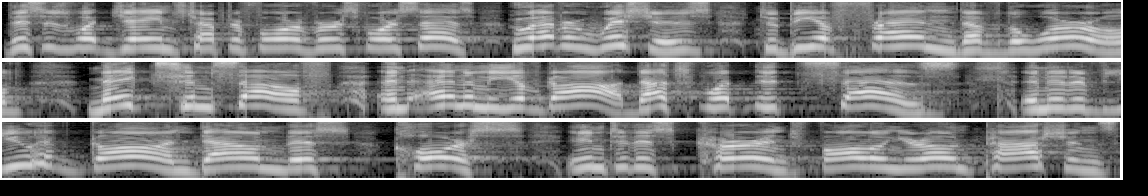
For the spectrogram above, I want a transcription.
This is what James chapter 4 verse 4 says, whoever wishes to be a friend of the world makes himself an enemy of God. That's what it says. And that if you have gone down this course into this current following your own passions,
